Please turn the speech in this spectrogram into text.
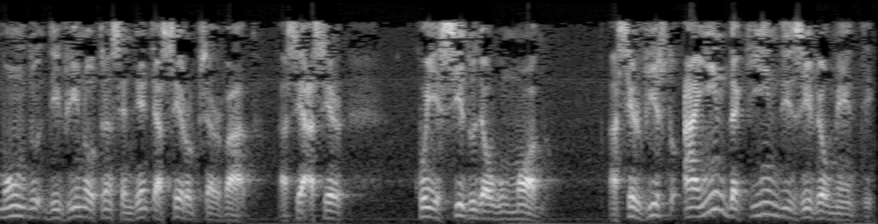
mundo divino ou transcendente a ser observado, a ser, a ser conhecido de algum modo, a ser visto, ainda que indizivelmente.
